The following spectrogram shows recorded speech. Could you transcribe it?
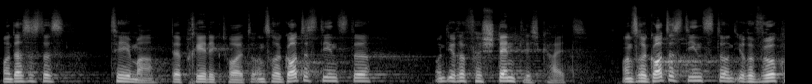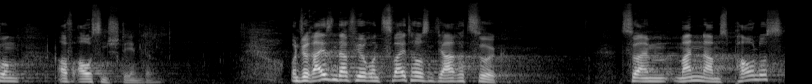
Und das ist das Thema der Predigt heute. Unsere Gottesdienste und ihre Verständlichkeit. Unsere Gottesdienste und ihre Wirkung auf Außenstehende. Und wir reisen dafür rund 2000 Jahre zurück zu einem Mann namens Paulus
